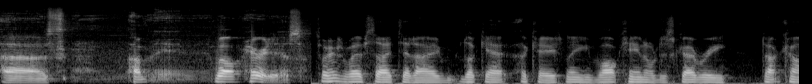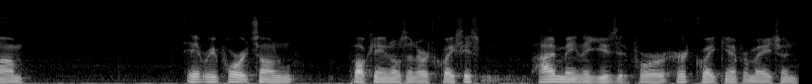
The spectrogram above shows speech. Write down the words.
Uh, um, well, here it is. So, here's a website that I look at occasionally volcanodiscovery.com. It reports on volcanoes and earthquakes. It's, I mainly use it for earthquake information.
